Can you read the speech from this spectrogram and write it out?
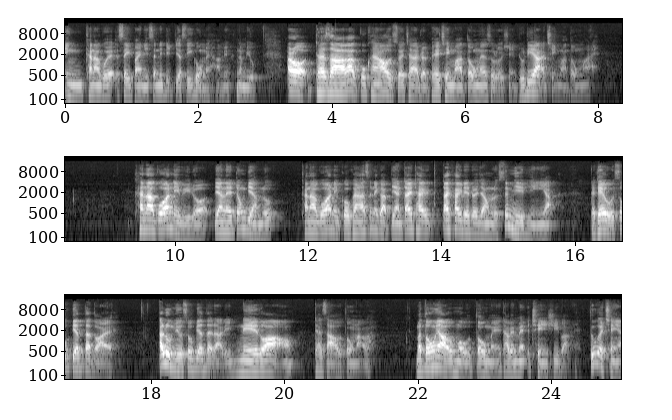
အင်ခန္ဓာကိုယ်ရဲ့အစိတ်ပိုင်းတွေစနစ်တွေပျက်စီးကုန်တဲ့ဟာမျိုးနှစ်မျိုးအဲ့တော့ဒဇာကကိုခံအားကိုဆွဲချတဲ့အတွက်ဘယ်ချိန်မှာသုံးလဲဆိုလို့ရှိရင်ဒုတိယအချိန်မှာသုံးပါတယ် ခန္ဓာကိုယ်ကနေပြီးတော့ပြန်လဲတုံ့ပြန်လို့ခန္ဓာကိုယ်ကနေကိုခံအားစနစ်ကပြန်တိုက်ထိုက်တိုက်ခိုက်တဲ့အတွက်ကြောင့်မလို့စစ်မြေပြင်ကြီးကတကယ်ကိုစုပ်ပြတ်တက်သွားတယ်အဲ့လိုမျိုးစုပ်ပြတ်တက်တာလေးနည်းသွားအောင်ဒဇာကိုသုံးတာပါမသုံးရဘူးမဟုတ်သုံးမယ်ဒါပေမဲ့အချိန်ရှိပါတယ်သူ့အချိန်က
